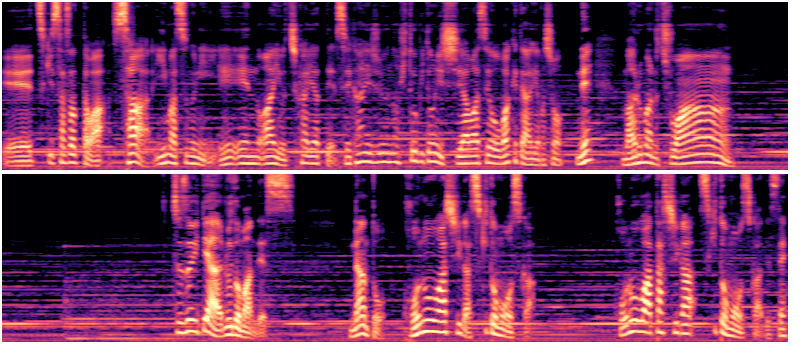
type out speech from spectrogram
えー、突き刺さったわ。さあ、今すぐに永遠の愛を誓い合って、世界中の人々に幸せを分けてあげましょう。ね、〇〇チュワーン。続いてはルドマンです。なんと、このわしが好きと申すか。この私が好きと申すかですね。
